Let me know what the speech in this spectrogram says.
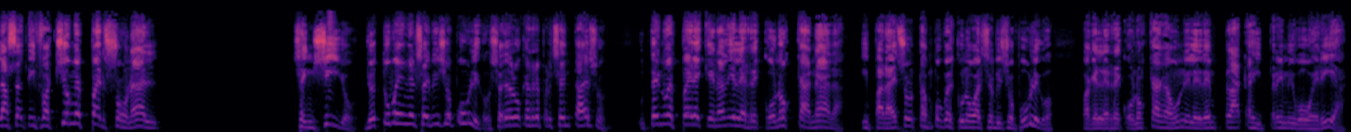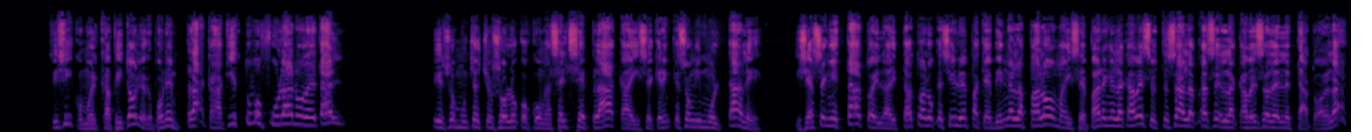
La satisfacción es personal. Sencillo. Yo estuve en el servicio público, sé de lo que representa eso. Usted no espere que nadie le reconozca nada. Y para eso tampoco es que uno va al servicio público, para que le reconozcan a uno y le den placas y premios y bobería. Sí, sí, como el Capitolio, que ponen placas. Aquí estuvo fulano de tal. Y esos muchachos son locos con hacerse placas y se creen que son inmortales. Y se hacen estatuas y la estatua lo que sirve es para que vengan las palomas y se paren en la cabeza. Usted sabe lo que hace en la cabeza de la estatua, ¿verdad?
